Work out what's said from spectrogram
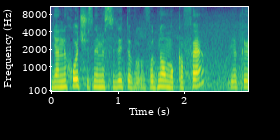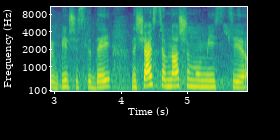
я не хочу з ними сидіти в одному кафе, як і більшість людей. На щастя, в нашому місті е,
